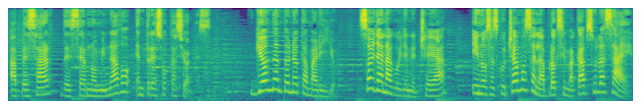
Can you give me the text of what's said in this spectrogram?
a pesar de ser nominado en tres ocasiones. Guión de Antonio Camarillo. Soy Ana Goyenechea y nos escuchamos en la próxima cápsula SAE.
